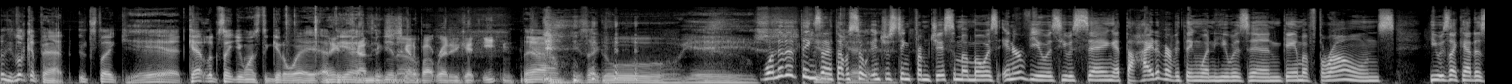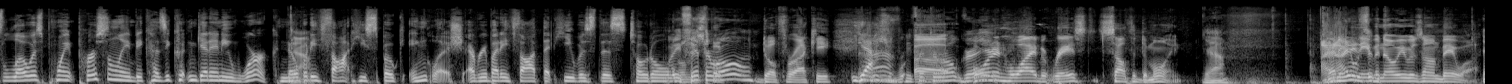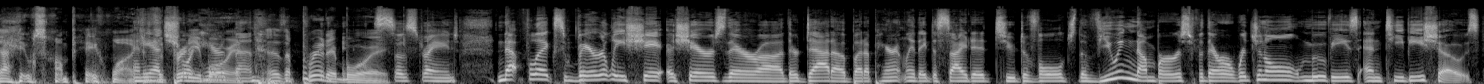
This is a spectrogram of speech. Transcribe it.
Look at that. It's like, yeah, cat looks like he wants to get away at I think the Cat end. thinks you she's know? got about ready to get eaten. Yeah, he's like, ooh, yes. One of the things that I Kitty thought was so interesting from Jason Momoa's interview is he was saying at the height of everything when he was in Game of Thrones, he was like at his lowest point personally because he couldn't get any work. Nobody thought he spoke English. Everybody thought that he was this total. Well, he fit the role. Dothraki. Yeah. He fit the Uh, role great. born in Hawaii but raised south of Des Moines. Yeah. I, And I didn't even in- know he was on Baywatch. Yeah, he was on Baywatch. And he He had was a pretty short hair boy. then. He was a pretty boy. so strange. Netflix rarely sha- shares their uh, their data, but apparently they decided to divulge the viewing numbers for their original movies and TV shows.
